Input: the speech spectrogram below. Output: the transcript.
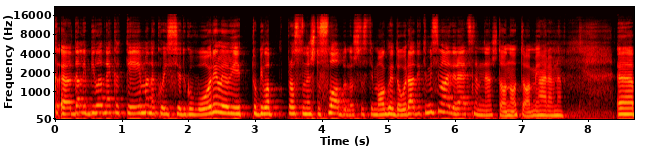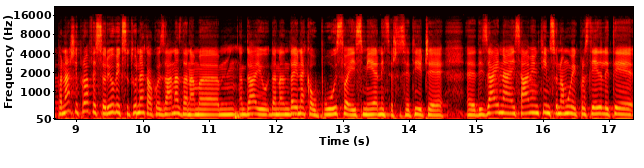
E, Da li je bila neka tema na koju si odgovorili ili je to bilo prosto nešto slobodno što ste mogli da uradite? Mislim, ajde, reci nam nešto ono o tome. Naravno. E, Pa naši profesori uvijek su tu nekako za nas da nam daju, da nam daju neka upustva i smjernice što se tiče e, dizajna i samim tim su nam uvijek proslijedili te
